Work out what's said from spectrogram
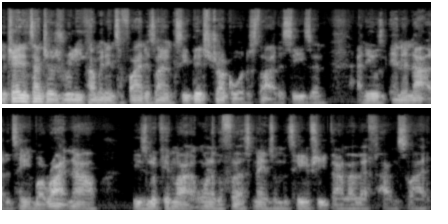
So Jadon Sancho is really coming in to find his own because he did struggle at the start of the season and he was in and out of the team. But right now, he's looking like one of the first names on the team sheet down the left hand side.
